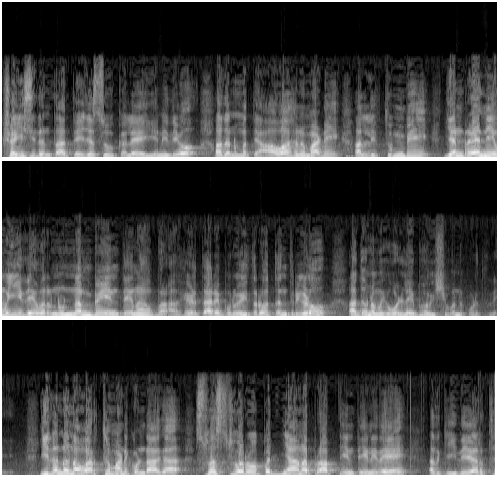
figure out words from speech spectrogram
ಕ್ಷಯಿಸಿದಂಥ ತೇಜಸ್ಸು, ಕಲೆ ಏನಿದೆಯೋ ಅದನ್ನು ಮತ್ತೆ ಆವಾಹನ ಮಾಡಿ ಅಲ್ಲಿ ತುಂಬಿ ಜನರೇ ನೀವು ಈ ದೇವರನ್ನು ನಂಬಿ ಅಂತೇನ ಬ, ಹೇಳ್ತಾರೆ ಪುರೋಹಿತರು, ತಂತ್ರಿಗಳು, ಅದು ನಮಗೆ ಒಳ್ಳೆಯ ಭವಿಷ್ಯವನ್ನು ಕೊಡ್ತದೆ. ಇದನ್ನು ನಾವು ಅರ್ಥ ಮಾಡಿಕೊಂಡಾಗ ಸ್ವಸ್ವರೂಪ ಜ್ಞಾನ ಪ್ರಾಪ್ತಿ ಅಂತ ಏನಿದೆ, ಅದಕ್ಕೆ ಇದೇ ಅರ್ಥ.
